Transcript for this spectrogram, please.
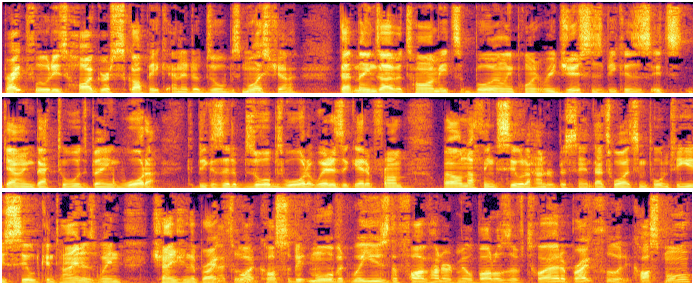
brake fluid is hygroscopic and it absorbs moisture, that means over time its boiling point reduces because it's going back towards being water because it absorbs water. Where does it get it from? Well, nothing sealed 100%. That's why it's important to use sealed containers when changing the brake That's fluid. why it costs a bit more, but we use the 500ml bottles of Toyota brake fluid. It costs more,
